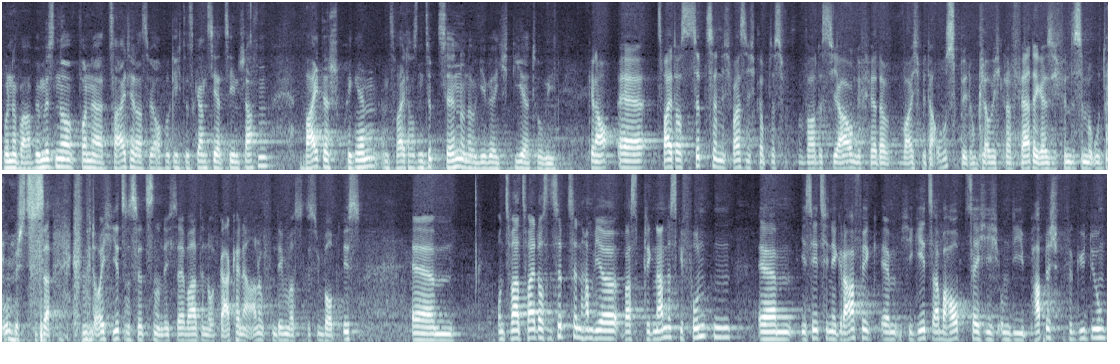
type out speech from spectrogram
Wunderbar. Wir müssen nur von der Zeit her, dass wir auch wirklich das ganze Jahrzehnt schaffen, weiterspringen in 2017 und da gebe ich dir, Tobi. Genau, äh, 2017, ich weiß nicht, ich glaube, das war das Jahr ungefähr, da war ich mit der Ausbildung, glaube ich, gerade fertig. Also ich finde es immer utopisch zu sagen, mit euch hier zu sitzen und ich selber hatte noch gar keine Ahnung von dem, was das überhaupt ist. Ähm, und zwar 2017 haben wir was Prägnantes gefunden. Ähm, ihr seht hier eine Grafik. Ähm, hier geht es aber hauptsächlich um die Publisher-Vergütung,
